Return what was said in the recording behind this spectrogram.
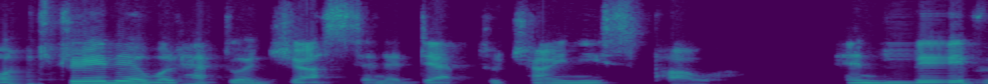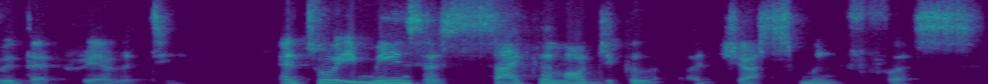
Australia will have to adjust and adapt to Chinese power and live with that reality. And so it means a psychological adjustment first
